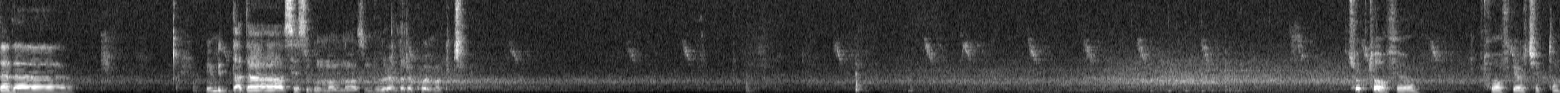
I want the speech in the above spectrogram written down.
Dada. Benim bir dada sesi bulmam lazım buralara koymak için. Çok tuhaf ya. Tuhaf gerçekten.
